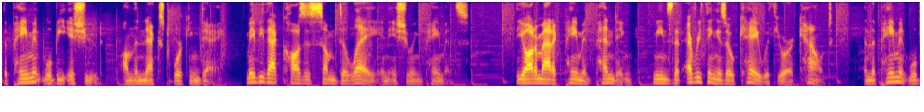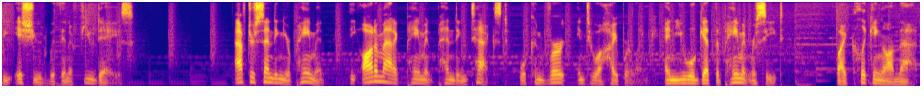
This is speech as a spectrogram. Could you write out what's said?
the payment will be issued on the next working day. Maybe that causes some delay in issuing payments. The automatic payment pending means that everything is okay with your account and the payment will be issued within a few days. After sending your payment, the automatic payment pending text will convert into a hyperlink and you will get the payment receipt by clicking on that.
